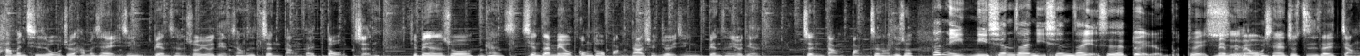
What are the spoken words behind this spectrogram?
他们其实，我觉得他们现在已经变成说有点像是政党在斗争，就变成说，你看现在没有公投绑大选，就已经变成有点政党绑政党，就说，但你你现在你现在也是在对人不对事？没有没有没有，我现在就只是在讲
